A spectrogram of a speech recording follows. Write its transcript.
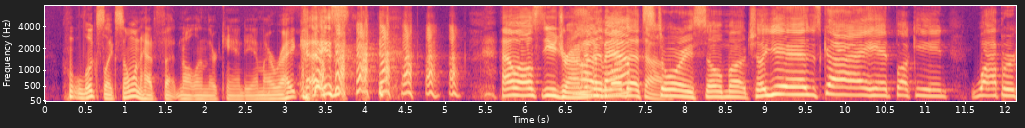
Looks like someone had fentanyl in their candy. Am I right, guys? How else do you drown God, in a bathtub? I love that story so much. So yeah, this guy had fucking Whopper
